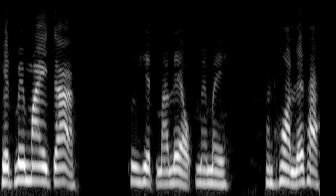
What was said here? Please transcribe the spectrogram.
เห็ดใหม่ๆจ้าเพิ่งเห็ดมาแล้วใหม่ๆมันห่อนเลยค่ะ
